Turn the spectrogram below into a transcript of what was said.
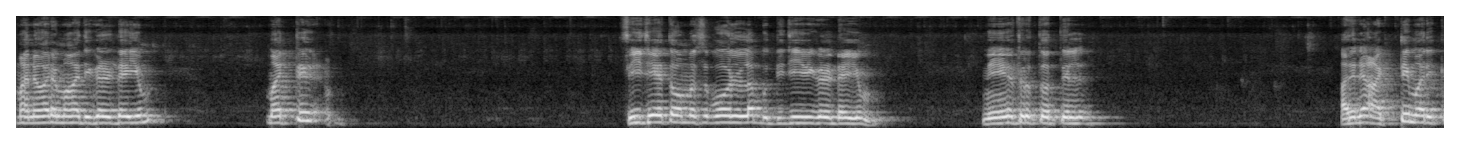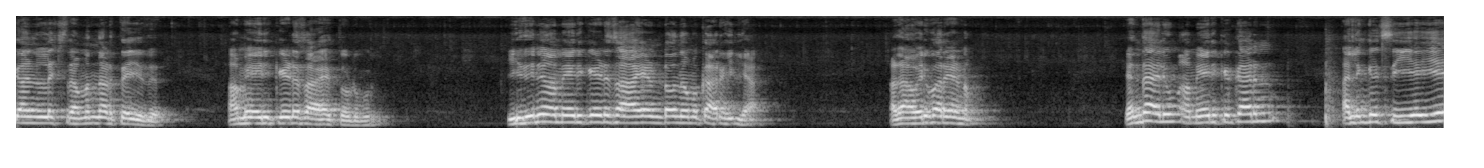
മനോരമാദികളുടെയും മറ്റ് സി ജെ തോമസ് പോലുള്ള ബുദ്ധിജീവികളുടെയും നേതൃത്വത്തിൽ അതിനെ അട്ടിമറിക്കാനുള്ള ശ്രമം നടത്തിയത് അമേരിക്കയുടെ സഹായത്തോടു കൂടി. ഇതിന് അമേരിക്കയുടെ സഹായം ഉണ്ടോ നമുക്കറിയില്ല. അത് അവർ പറയണം. എന്തായാലും അമേരിക്കക്കാരൻ അല്ലെങ്കിൽ സി ഐ എ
